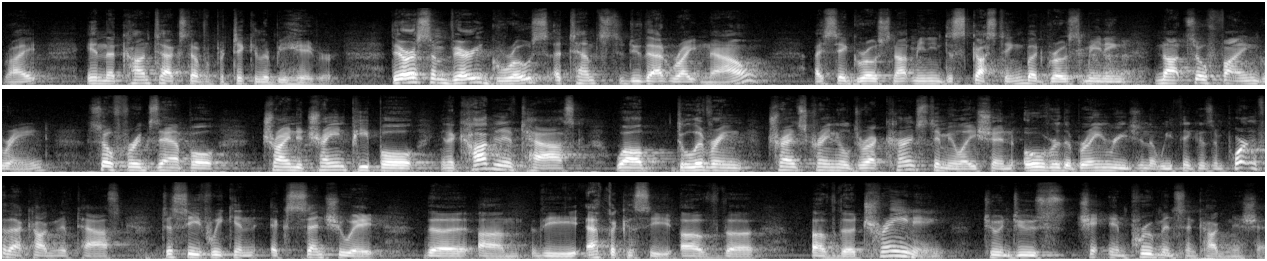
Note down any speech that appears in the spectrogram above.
right, in the context of a particular behavior. There are some very gross attempts to do that right now. I say gross not meaning disgusting, but gross meaning not so fine grained. So, for example, trying to train people in a cognitive task while delivering transcranial direct current stimulation over the brain region that we think is important for that cognitive task to see if we can accentuate the, um, the efficacy of the, of the training to induce improvements in cognition.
